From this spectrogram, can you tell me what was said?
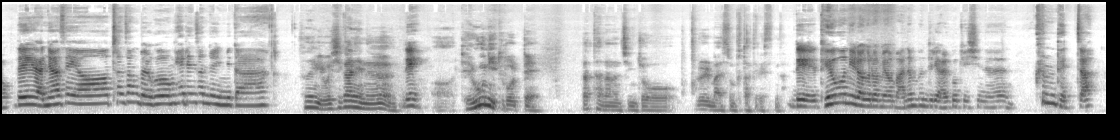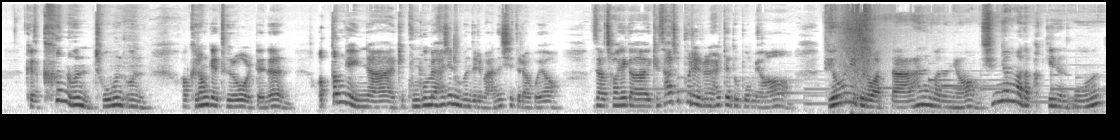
안녕하세요. 네, 안녕하세요. 천상별궁 혜린 선녀입니다. 선생님, 이 시간에는 네, 어, 대운이 들어올 때 나타나는 징조를 말씀 부탁드리겠습니다. 네, 대운이라 그러면 많은 분들이 알고 계시는 큰 대자. 그래서 큰 운, 좋은 운, 어, 그런 게 들어올 때는 어떤 게 있냐 이렇게 궁금해 하시는 분들이 많으시더라고요. 그래서 저희가 이렇게 사주풀이를 할 때도 보면 대운이 들어왔다 하는 거는요, 10년마다 바뀌는 운,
